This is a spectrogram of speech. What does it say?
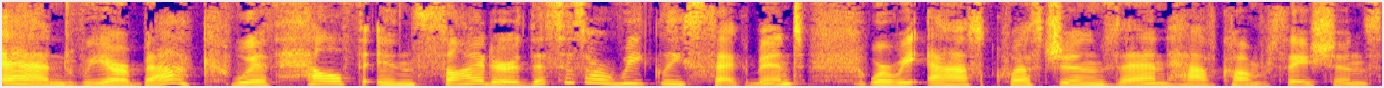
And we are back with Health Insider. This is our weekly segment where we ask questions and have conversations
